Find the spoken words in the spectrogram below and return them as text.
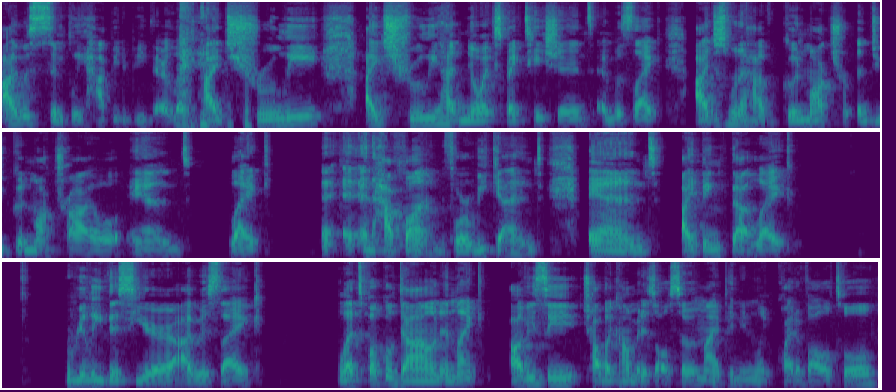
I was simply happy to be there. Like I truly, I truly had no expectations and was like, I just want to have good mock, tri- do good mock trial and like, and, and have fun for a weekend. And I think that like, really this year, I was like, let's buckle down and like obviously by combat is also in my opinion like quite a volatile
